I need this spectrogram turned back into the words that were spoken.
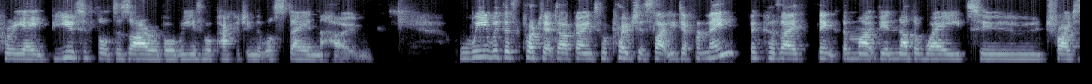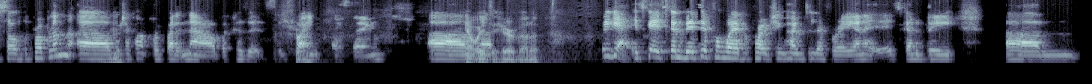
create beautiful, desirable, reusable packaging that will stay in the home we with this project are going to approach it slightly differently because I think there might be another way to try to solve the problem, um, mm-hmm. which I can't talk about it now because it's, it's sure. quite interesting. Um, Can't wait to hear about it. But yeah, it's, it's going to be a different way of approaching home delivery, and it, it's going to be um,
